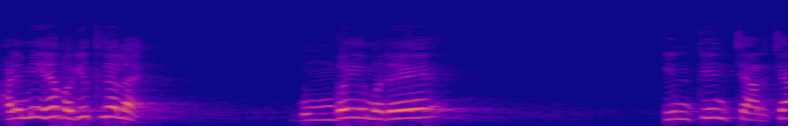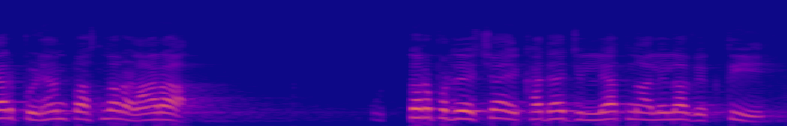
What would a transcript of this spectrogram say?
आणि मी हे बघितलेलं आहे. मुंबईमध्ये तीन तीन चार चार पिढ्यांपासून राहणारा उत्तर प्रदेशच्या एखाद्या जिल्ह्यातनं आलेला व्यक्ती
